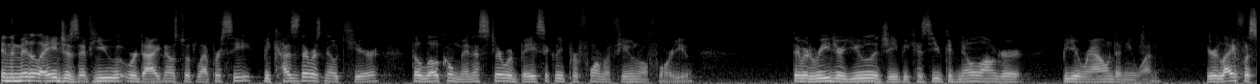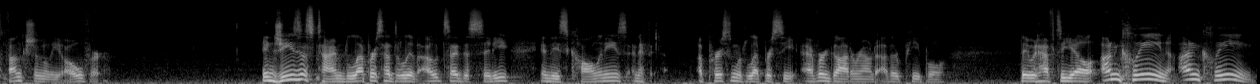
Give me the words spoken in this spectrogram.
in the Middle Ages, if you were diagnosed with leprosy, because there was no cure, the local minister would basically perform a funeral for you. They would read your eulogy because you could no longer be around anyone. Your life was functionally over. In Jesus' time, the lepers had to live outside the city in these colonies, and if a person with leprosy ever got around other people, they would have to yell, unclean, unclean,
